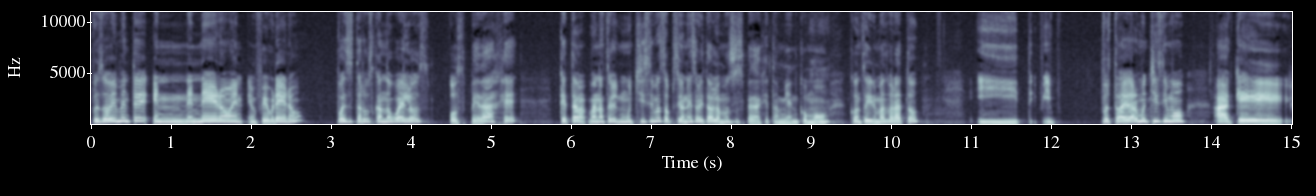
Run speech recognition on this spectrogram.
Pues obviamente en enero, en, en febrero, puedes estar buscando vuelos, hospedaje, que te van a salir muchísimas opciones. Ahorita hablamos de hospedaje también, cómo conseguir más barato. Y, y, pues te va a ayudar muchísimo a que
